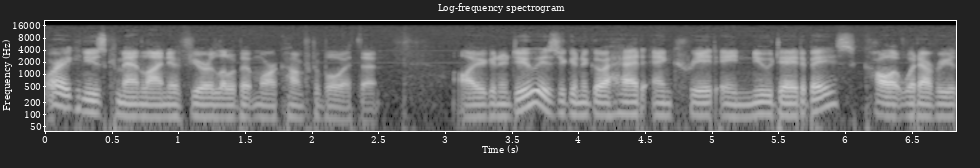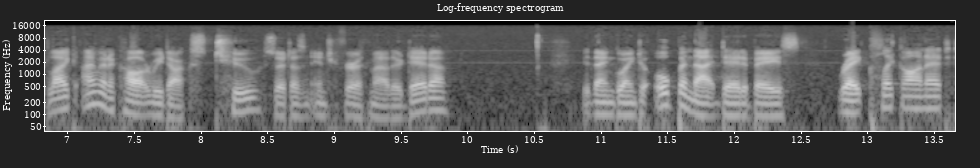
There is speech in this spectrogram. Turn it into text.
or you can use command line if you're a little bit more comfortable with it. All you're going to do is you're going to go ahead and create a new database. Call it whatever you'd like. I'm going to call it Redux 2 so it doesn't interfere with my other data. You're then going to open that database, right click on it,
